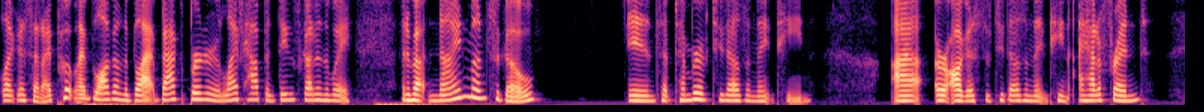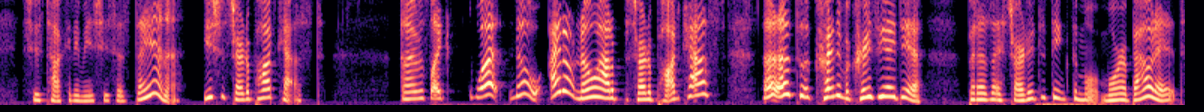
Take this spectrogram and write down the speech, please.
like I said, I put my blog on the back burner and life happened, things got in the way. And about 9 months ago, in September of 2019, uh, or August of 2019, I had a friend. She was talking to me. She says, Diana, you should start a podcast. And I was like, what? No, I don't know how to start a podcast. That, that's a kind of a crazy idea. But as I started to think the mo- more about it,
